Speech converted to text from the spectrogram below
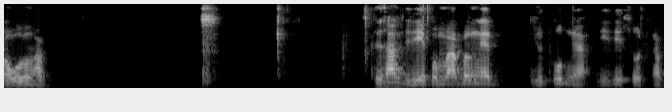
ตัวครับคือทางที่ดีผมว่าเบิ่งใน YouTube เนี่ย ดีที่สุดครับ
